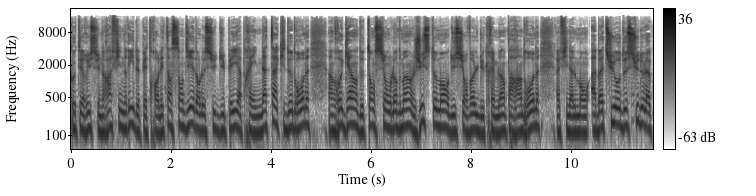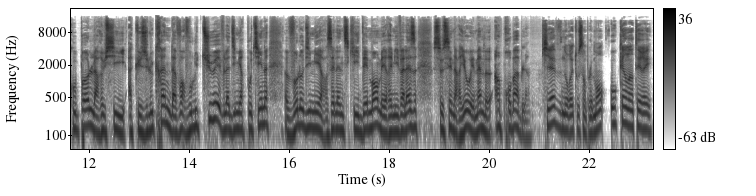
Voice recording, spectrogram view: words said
Côté russe, une raffinerie de pétrole est incendiée dans le sud du pays après une attaque de drone. Un regain de tension au lendemain, justement, du survol du Kremlin par un drone. Finalement abattu au-dessus de la coupole, la Russie accuse l'Ukraine d'avoir voulu tuer Vladimir Poutine. Volodymyr Zelensky mais Rémi Vallès, ce scénario est même improbable. Kiev n'aurait tout simplement aucun intérêt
